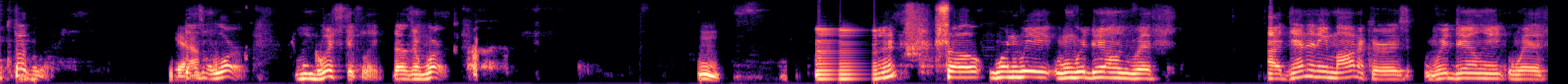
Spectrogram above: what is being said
equivalent. yeah. doesn't work linguistically doesn't work Hmm. So when we when we're dealing with identity monikers we're dealing with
